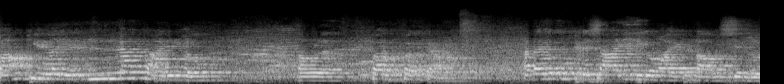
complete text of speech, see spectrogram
ബാക്കിയുള്ള എല്ലാ കാര്യങ്ങളും നമ്മൾ പെർഫെക്റ്റ് ആണ്. അതായത് കുട്ടിയുടെ ശാരീരികമായിട്ടുള്ള ആവശ്യങ്ങൾ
